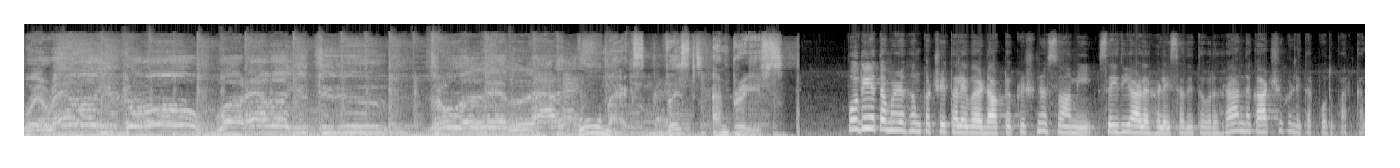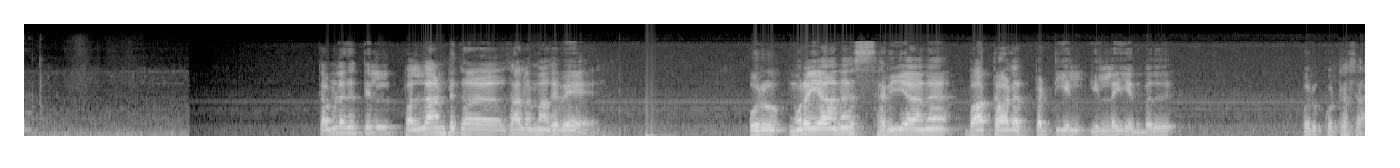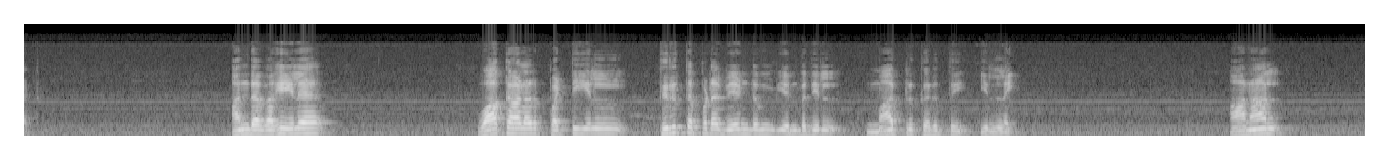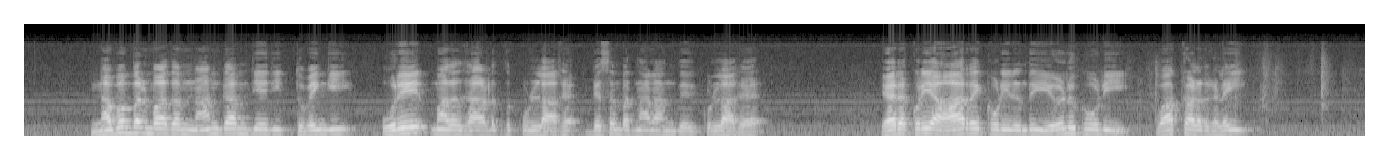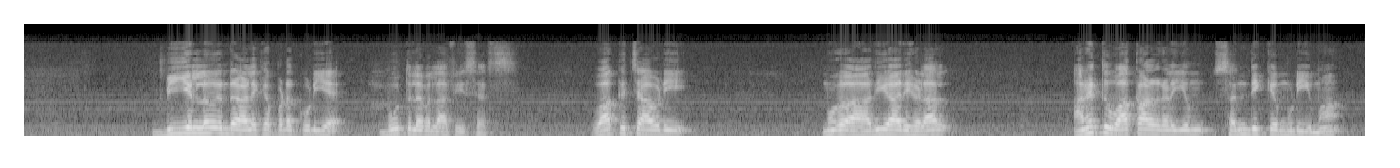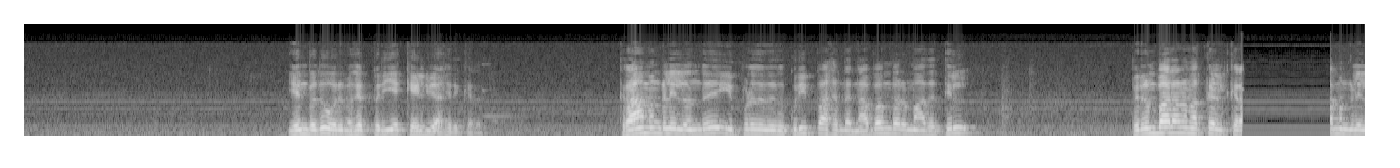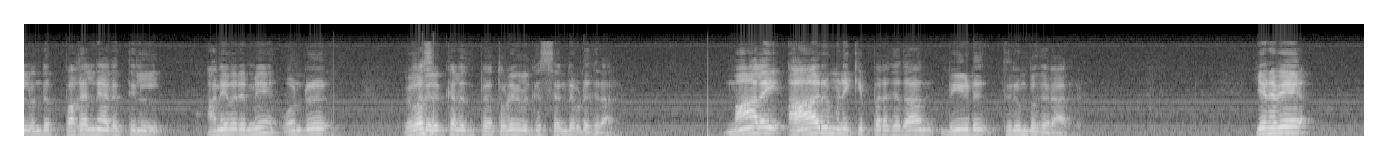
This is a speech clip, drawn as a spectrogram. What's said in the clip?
Wherever you go, whatever you do, throw a little at it. Omax, Vest and Briefs. புதிய தமிழகம் கட்சித் தலைவர் doctor Krishnasamy செய்தியாளர்களை சந்தித்து வருகிறார் அந்த காட்சிகளை தற்போது பார்க்கலாம் தமிழகத்தில் பல்லாண்டு காலமாகவே ஒரு முறையான சரியான வாக்காளர் பட்டியல் இல்லை என்பது ஒரு குற்றச்சாட்டு அந்த வகையில் வாக்காளர் பட்டியல் திருத்தப்பட வேண்டும் என்பதில் மாற்று கருத்து இல்லை. ஆனால் நவம்பர் மாதம் நான்காம் தேதி துவங்கி ஒரே மாத காலத்துக்குள்ளாக டிசம்பர் நாலாம் தேதிக்குள்ளாக ஏறக்குறைய ஆறரை கோடியிலிருந்து ஏழு கோடி வாக்காளர்களை பிஎல்ஓ என்று அழைக்கப்படக்கூடிய பூத் லெவல் ஆஃபீஸர்ஸ் வாக்குச்சாவடி முக அதிகாரிகளால் அனைத்து வாக்காளர்களையும் சந்திக்க முடியுமா என்பது ஒரு மிகப்பெரிய கேள்வியாக இருக்கிறது. கிராமங்களில் வந்து இப்பொழுது குறிப்பாக இந்த நவம்பர் மாதத்தில் பெரும்பாலான மக்கள் கிராமங்களில் வந்து பகல் நேரத்தில் அனைவருமே ஒன்று விவசாயிகளுக்கு அல்லது பிற தொழில்களுக்கு சென்று விடுகிறார்கள். மாலை ஆறு மணிக்கு பிறகுதான் வீடு திரும்புகிறார்கள். எனவே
